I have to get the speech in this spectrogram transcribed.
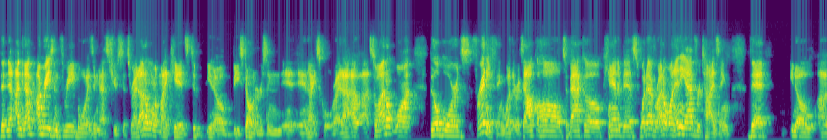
that I mean I'm, I'm, raising three boys in Massachusetts, right? I don't want my kids to you know be stoners in in, in high school, right? I, I, so I don't want billboards for anything, whether it's alcohol, tobacco, cannabis, whatever. I don't want any advertising that you know, uh,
